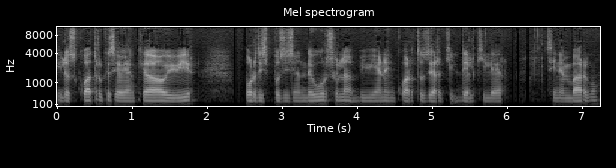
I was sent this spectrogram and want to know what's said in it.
y los cuatro que se habían quedado a vivir por disposición de Úrsula vivían en cuartos de, alquiler. Sin embargo,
